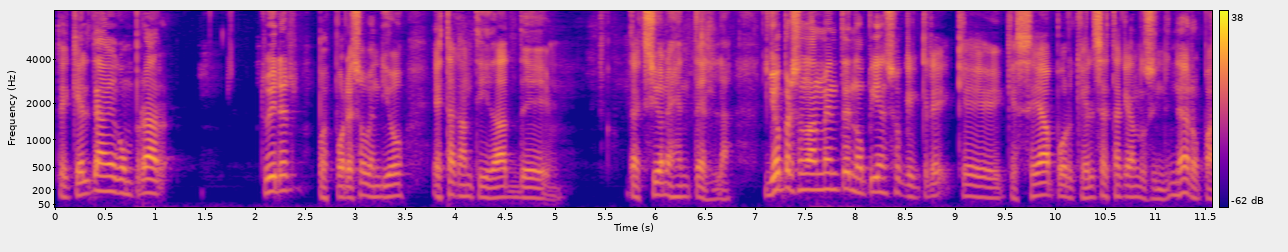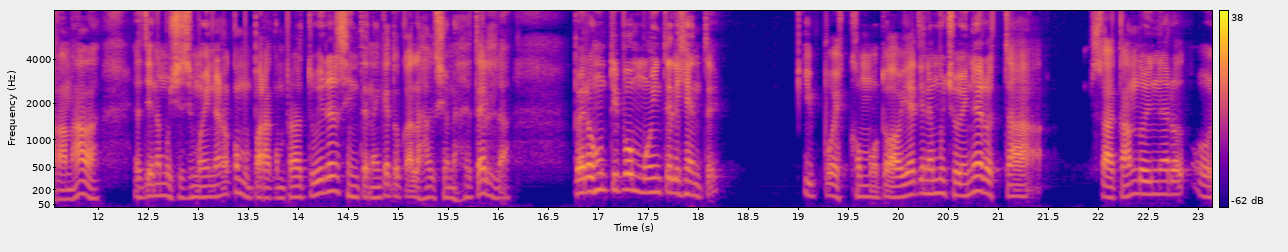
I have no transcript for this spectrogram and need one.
de que él tenga que comprar Twitter, pues por eso vendió esta cantidad de, de acciones en Tesla. Yo personalmente no pienso que, que, que, sea porque él se está quedando sin dinero, para nada. Él tiene muchísimo dinero como para comprar Twitter sin tener que tocar las acciones de Tesla. Pero es un tipo muy inteligente y pues como todavía tiene mucho dinero, está sacando dinero o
